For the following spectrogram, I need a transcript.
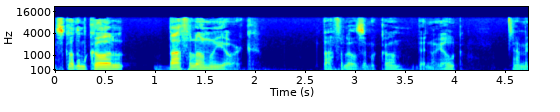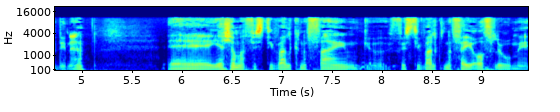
אז קודם כל, בפלו, ניו יורק. בפלו זה מקום בניו יורק, המדינה. אה, יש שם פסטיבל כנפיים, פסטיבל כנפי עוף לאומי.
